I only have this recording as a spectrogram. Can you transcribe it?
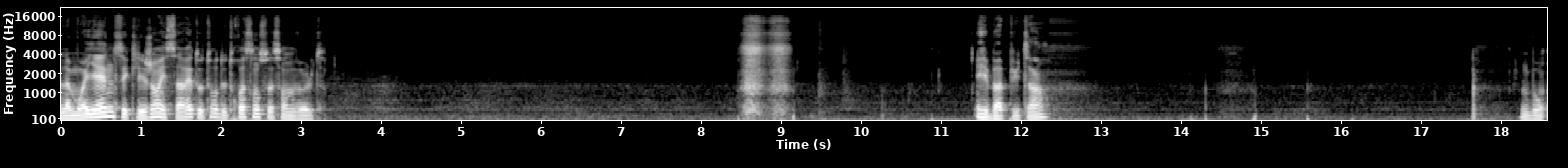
La moyenne, c'est que les gens ils s'arrêtent autour de 360 volts. Eh bah putain. Bon.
